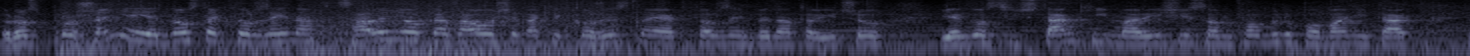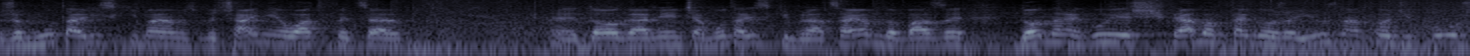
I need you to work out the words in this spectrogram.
rozproszenie jednostek Torzejna wcale nie okazało się takie korzystne, jak Torzeń by na to liczył. Jego siege tanki i marisi są pogrupowani tak, że mutaliski mają zwyczajnie łatwy cel do ogarnięcia. Mutaliski wracają do bazy. Don Regu jest świadom tego, że już nadchodzi push.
